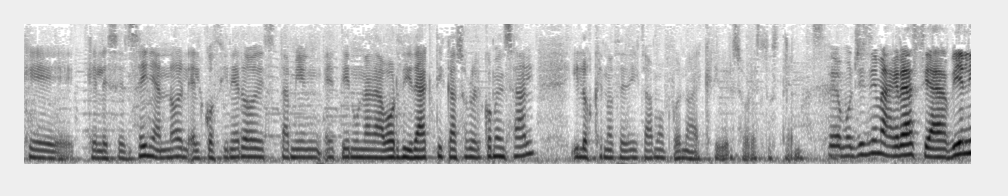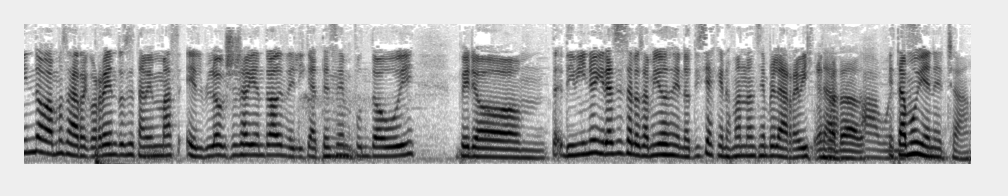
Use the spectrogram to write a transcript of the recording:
que, que les enseñan, ¿no? El, cocinero es también eh, tiene una labor didáctica sobre el comensal y los que nos dedicamos, bueno, a escribir sobre estos temas. Pero muchísimas gracias. Bien lindo. Vamos a recorrer entonces también más el blog. Yo ya había entrado en delicatessen.uy, pero mm, divino y gracias a los amigos de noticias que nos mandan siempre la revista. Es verdad. Ah, bueno, Está muy sí. bien hecha.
